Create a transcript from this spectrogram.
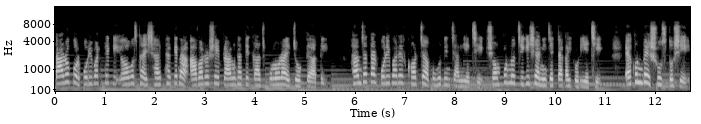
তার উপর পরিবার থেকে এ অবস্থায় সায় থাকে না আবারও সেই প্রাণঘাতী কাজ পুনরায় যোগ দেওয়াতে। হামজা তার পরিবারের খরচা বহুদিন চালিয়েছে, সম্পূর্ণ চিকিৎসা নিজের টাকায় করিয়েছে। এখন বেশ সুস্থ সে,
